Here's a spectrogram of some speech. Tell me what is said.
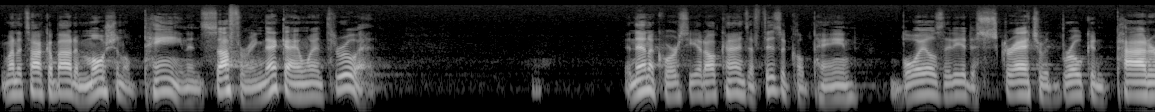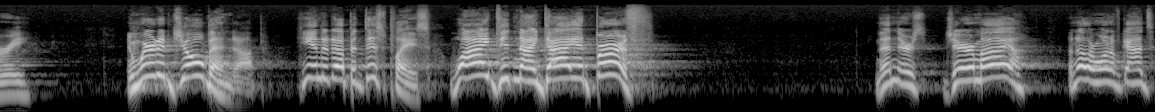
You want to talk about emotional pain and suffering? That guy went through it. And then, of course, he had all kinds of physical pain, boils that he had to scratch with broken pottery. And where did Job end up? He ended up at this place. Why didn't I die at birth? Then there's Jeremiah, another one of God's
